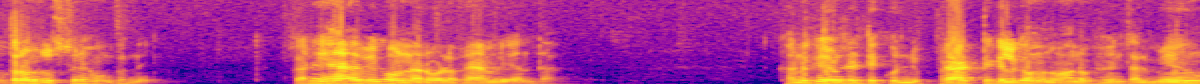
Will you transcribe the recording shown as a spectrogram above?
ఉత్తరం చూస్తూనే ఉంటుంది. కానీ హ్యాపీగా ఉన్నారు వాళ్ళ ఫ్యామిలీ అంతా. కనుక ఏమిటంటే కొన్ని ప్రాక్టికల్గా మనం అనుభవించాలి. మేము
